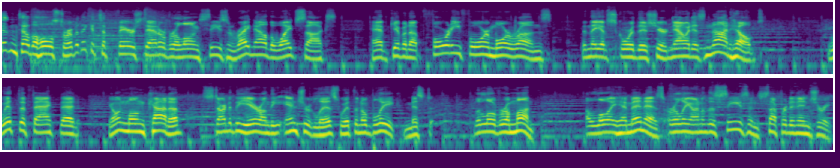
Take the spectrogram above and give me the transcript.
Doesn't tell the whole story, but I think it's a fair stat over a long season. Right now, the White Sox have given up 44 more runs than they have scored this year. Now, it has not helped with the fact that Yoan Moncada started the year on the injured list with an oblique, missed a little over a month. Eloy Jimenez early on in the season suffered an injury.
